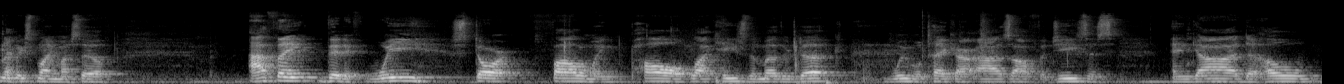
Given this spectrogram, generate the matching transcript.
Let me explain myself. I think that if we start following Paul like he's the mother duck, we will take our eyes off of Jesus and God. The whole,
